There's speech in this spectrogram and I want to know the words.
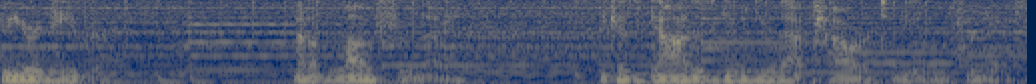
to your neighbor out of love for them because God has given you that power to be able to forgive.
